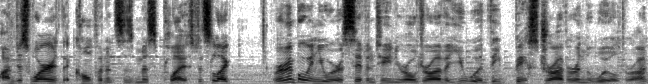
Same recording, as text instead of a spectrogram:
I'm just worried that confidence is misplaced. It's like Remember when you were a 17 year old driver, you were the best driver in the world, right?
